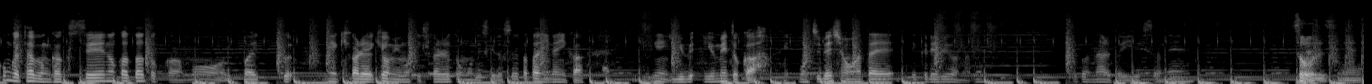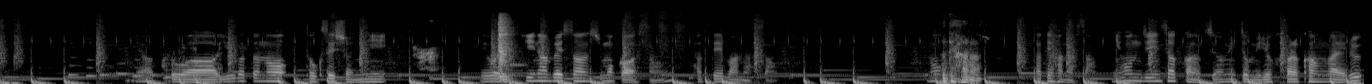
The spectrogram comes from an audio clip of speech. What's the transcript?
今回多分学生の方とかもいっぱいく、ね、聞かれ、興味持って聞かれると思うんですけど、そういう方に何か、ね、夢夢とか モチベーションを与えてくれるようなね、ことになるといいですよね。そうですね。であとは、夕方のトークセッションに、では、石鍋さん、下川さん、立花さんの立花立花さん、日本人作家の強みと魅力から考える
